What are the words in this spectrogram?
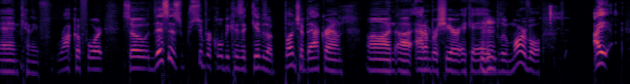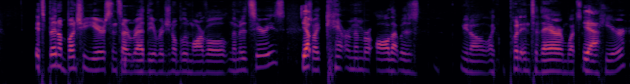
and Kenneth Rocafort. So this is super cool because it gives a bunch of background on uh, Adam Brashear, aka mm-hmm. Blue Marvel. I it's been a bunch of years since I read the original Blue Marvel limited series, yep. so I can't remember all that was, you know, like put into there and what's yeah. new here.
